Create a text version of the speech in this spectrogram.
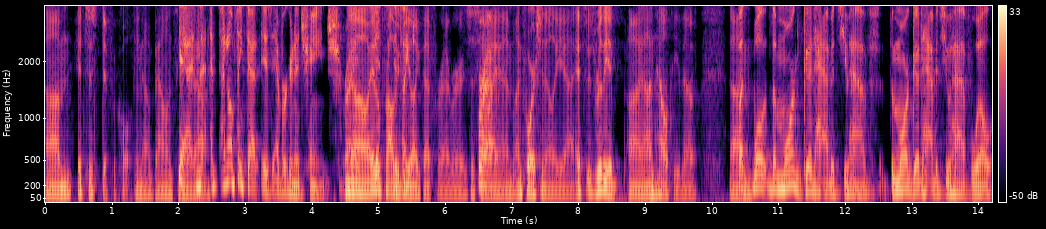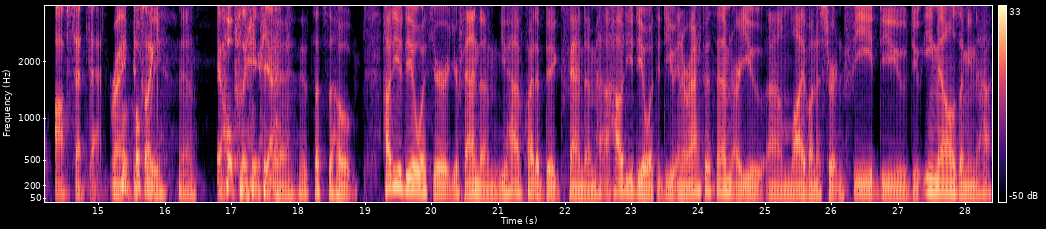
um, it's just difficult, you know, balancing. Yeah, and, and, I don't think that is ever going to change. Right? No, it'll it's, probably it's be like, like, that forever. It's just forever. how I am. Unfortunately, yeah, it's it's really uh, unhealthy though. Um, but well, the more good habits you have, the more good habits you have will offset that, right? it's like yeah. Yeah, hopefully, yeah. Yeah, that's the hope. How do you deal with your your fandom? You have quite a big fandom. How, how do you deal with it? Do you interact with them? Are you um, live on a certain feed? Do you do emails? I mean, how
